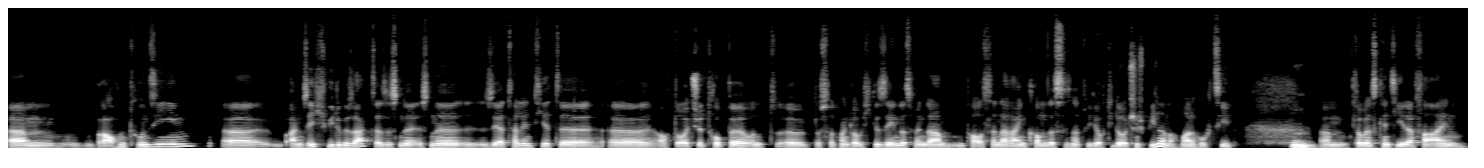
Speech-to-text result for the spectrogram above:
Ähm, brauchen tun sie ihn äh, an sich, wie du gesagt hast. Es ist eine, ist eine sehr talentierte, äh, auch deutsche Truppe und äh, das hat man, glaube ich, gesehen, dass wenn da ein paar Ausländer reinkommen, dass es natürlich auch die deutschen Spieler nochmal hochzieht. Mhm. Ähm, ich glaube, das kennt jeder Verein,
